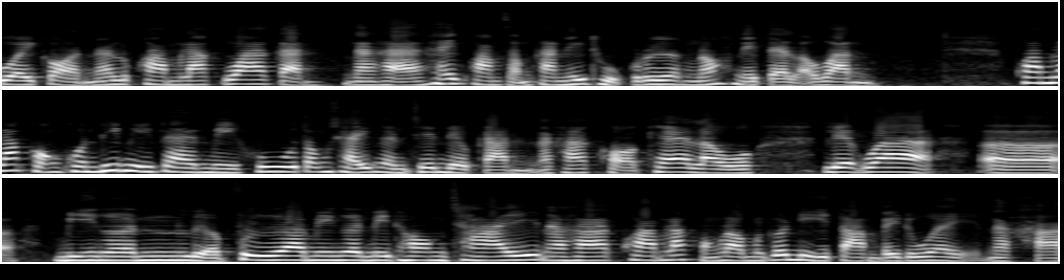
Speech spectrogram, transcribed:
รวยๆก่อนนะความรักว่ากันนะคะ ให้ความสำคัญให้ถูกเรื่องเนาะในแต่ละวัน ความรักของคนที่มีแฟนมีคู่ต้องใช้เงินเช่นเดียวกันนะคะ ขอแค่เราเรียกว่ามีเงินเหลือเฟือ มีเงินมีทองใช้นะคะ ความรักของเรามันก็ดีตามไปด้วยนะคะ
